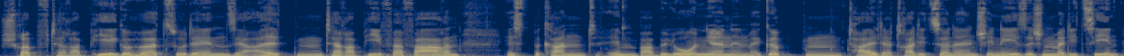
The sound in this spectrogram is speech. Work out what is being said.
Schröpftherapie gehört zu den sehr alten Therapieverfahren, ist bekannt im Babylonien, im Ägypten, Teil der traditionellen chinesischen Medizin.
